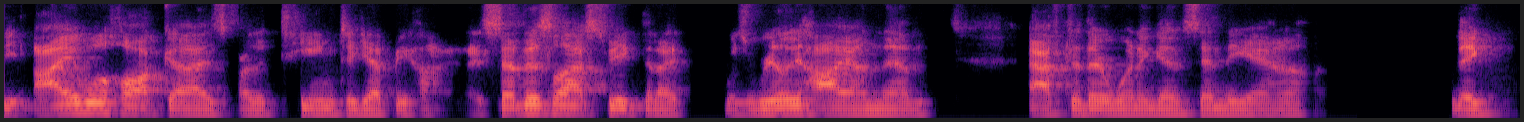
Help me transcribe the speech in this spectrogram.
the Iowa Hawkeyes are the team to get behind. I said this last week that I was really high on them after their win against Indiana. They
